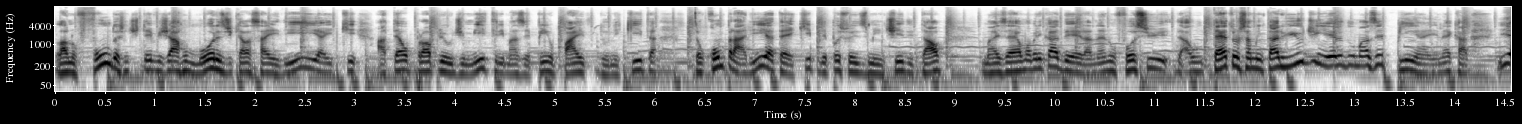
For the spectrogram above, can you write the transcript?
lá no fundo, a gente teve já rumores de que ela sairia e que até o próprio Dmitry Mazepin, o pai do Nikita, então compraria até a equipe, depois foi desmentido e tal. Mas é uma brincadeira, né? Não fosse o teto orçamentário e o dinheiro do Mazepin aí, né, cara? E,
